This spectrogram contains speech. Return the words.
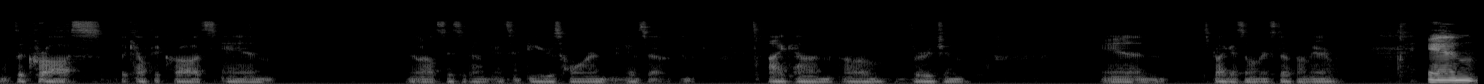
with a cross, the Celtic cross, and what else is it on there? It's a deer's horn. It has a, an icon of the Virgin, and it's probably got some other stuff on there. And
